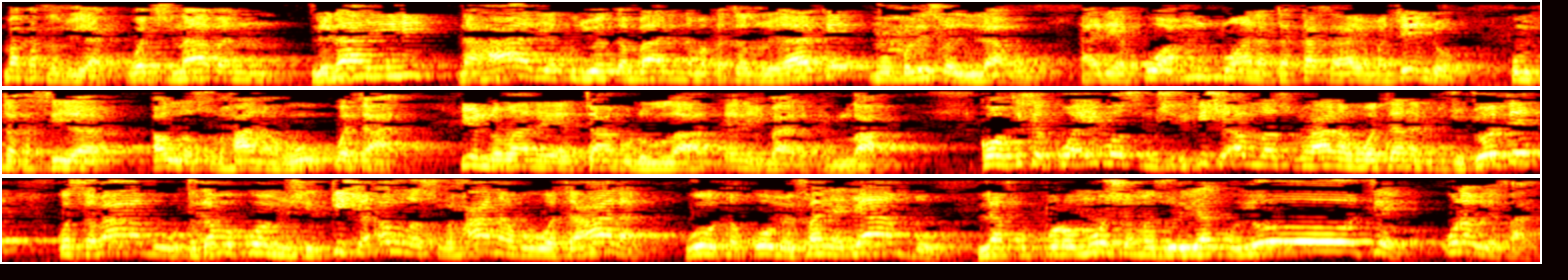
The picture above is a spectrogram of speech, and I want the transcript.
makatazo yake. Wajnaban linahihi na hali ya kujiweka mbali na makatazo yake mukhlisa lillahu hali ya kuwa mtu anatakasa hayo matendo kumtakasia Allah subhanahu wa ta'ala. Hiyo ndo maana ya ta'budullah yani ibadatullah. Kwa kisha kuwa hivyo usimshirikishe Allah subhanahu wa ta'ala kitu chochote kwa sababu utakapokuwa umshirikisha Allah subhanahu wa ta'ala wewe utakuwa umefanya jambo la kuporomosha mazuri yako yote unayofanya.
